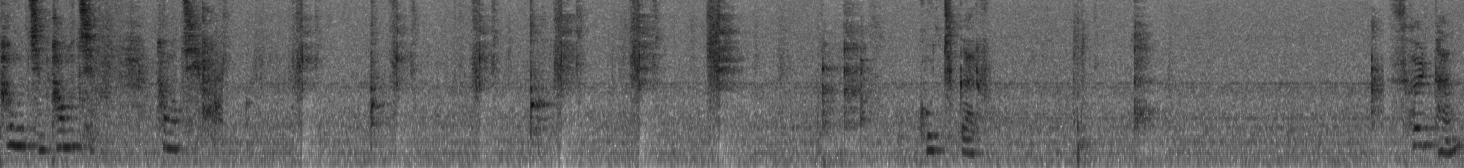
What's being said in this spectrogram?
파무침, 파무침, 파무침. 고춧가루. 설탕.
